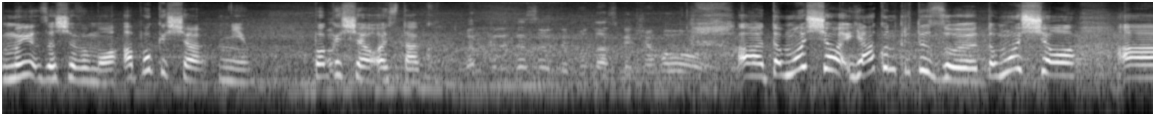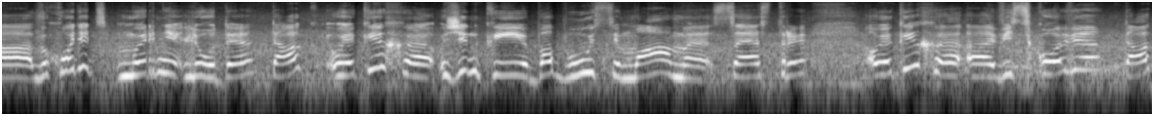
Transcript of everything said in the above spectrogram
ми заживемо. А поки що ні. Поки що ось так. Конкретизуйте, ласка, чого А, Тому що я конкретизую, тому що а, виходять мирні люди, так у яких е, жінки, бабусі, мами, сестри, у яких е, е, військові так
